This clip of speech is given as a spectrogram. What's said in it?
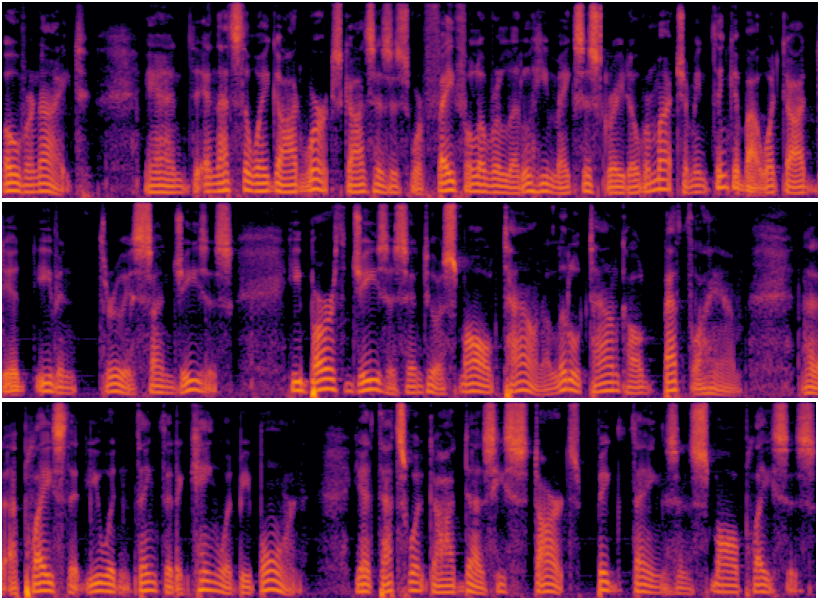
overnight and and that's the way God works. God says as we're faithful over little, He makes us great over much. I mean, think about what God did even through His Son Jesus. He birthed Jesus into a small town, a little town called Bethlehem, a, a place that you wouldn't think that a king would be born. Yet that's what God does. He starts big things in small places.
